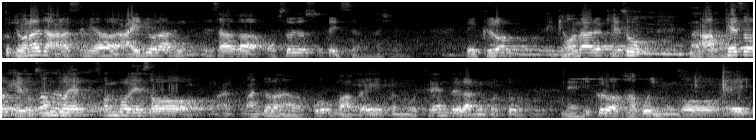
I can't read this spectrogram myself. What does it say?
그 변하지 않았으면 아이디어라는 회사가 없어졌을 수도 있어요, 사실. 근데 그런 그 변화를 계속 맞아요. 앞에서 네, 계속 선도해. 선도해서 만- 만들어 나갔고, 뭐 아까 네. 얘기했던 뭐 트렌드라는 것도 네. 이끌어 가고 있는 거에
